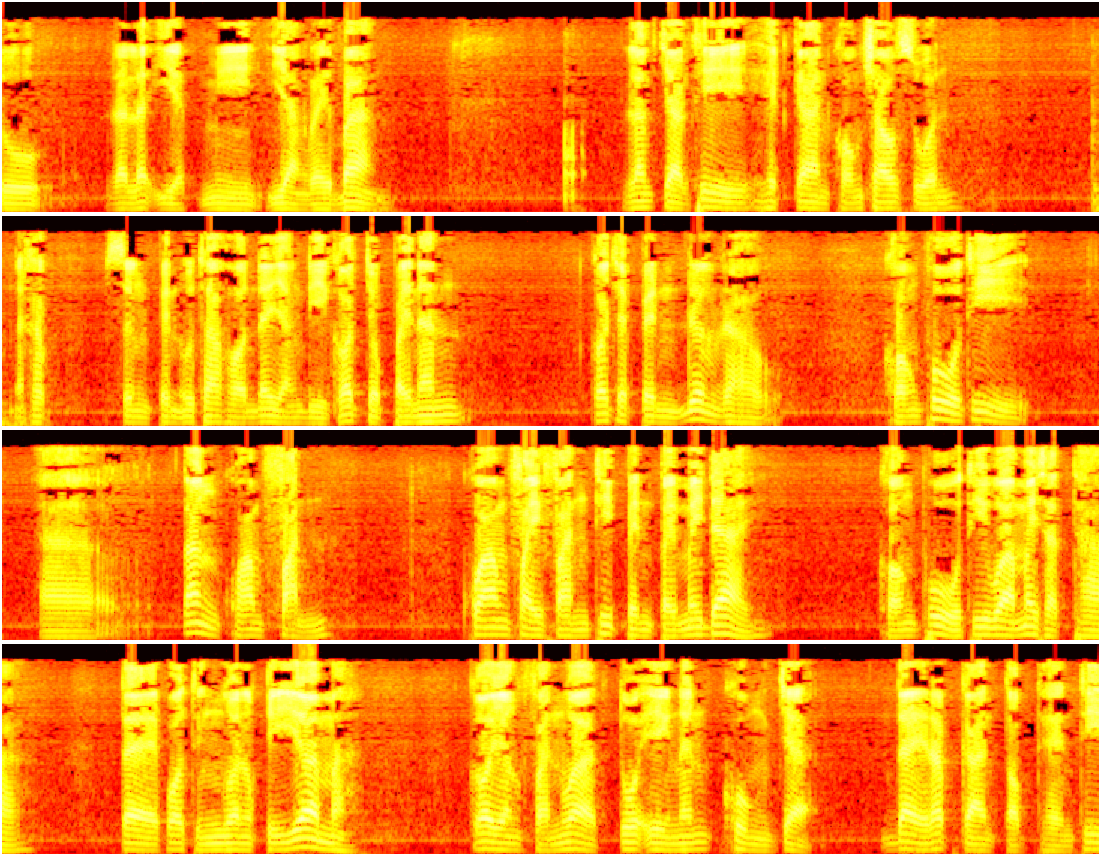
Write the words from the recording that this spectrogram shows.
ดูรายละเอียดมีอย่างไรบ้าง หลังจากที่เหตุการณ์ของชาวสวนนะครับ ซึ่งเป็นอุทาหรณ์ได้อย่างดีก็จบไปนั้น ก็จะเป็นเรื่องราว ของผู้ที่ตั้งความฝัน ความใฝ่ฝันที่เป็นไปไม่ได้ ของผู้ที่ว่าไม่ศรัทธา แต่พอถึงวันกิยามะก็ยังฝันว่าตัวเองนั้นคงจะได้รับการตอบแทนที่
